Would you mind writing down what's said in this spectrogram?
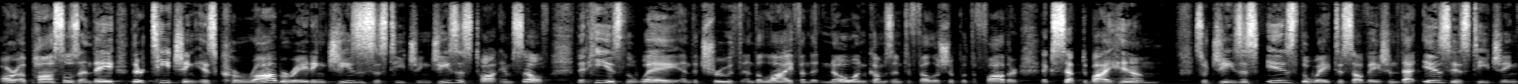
are apostles and they, their teaching is corroborating Jesus' teaching. Jesus taught himself that he is the way and the truth and the life and that no one comes into fellowship with the Father except by him. So Jesus is the way to salvation. That is his teaching.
